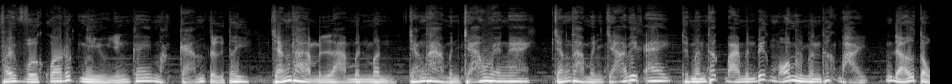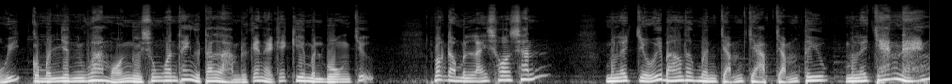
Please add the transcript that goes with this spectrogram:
phải vượt qua rất nhiều những cái mặc cảm tự ti. Chẳng thà mình làm mình mình, chẳng thà mình chả quen ai, chẳng thà mình chả biết ai, thì mình thất bại, mình biết mỗi mình mình thất bại, đỡ tuổi. Còn mình nhìn qua mọi người xung quanh thấy người ta làm được cái này cái kia, mình buồn chứ. Bắt đầu mình lại so sánh, mình lại chửi bản thân mình chậm chạp, chậm tiêu, mình lại chán nản,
